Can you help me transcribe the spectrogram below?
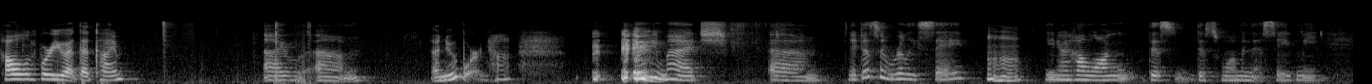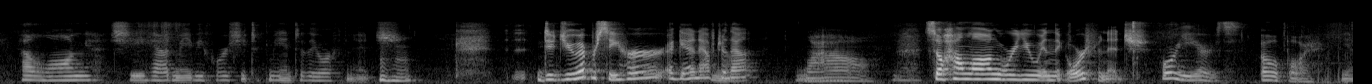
How old were you at that time? I um, A newborn, huh? pretty much. Um, it doesn't really say, Mm-hmm. you know, how long this this woman that saved me, how long she had me before she took me into the orphanage. Mhm. Did you ever see her again after No. that? Wow. So how long were you in the orphanage? Four years. Oh boy. Yeah.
